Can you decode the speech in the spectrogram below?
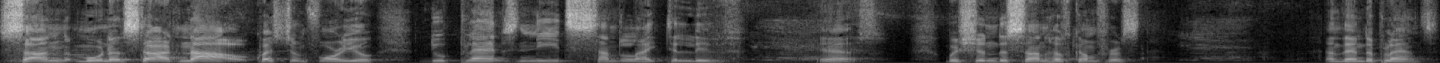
sun, moon, and stars. Now, question for you Do plants need sunlight to live? Yes. But shouldn't the sun have come first? And then the plants?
